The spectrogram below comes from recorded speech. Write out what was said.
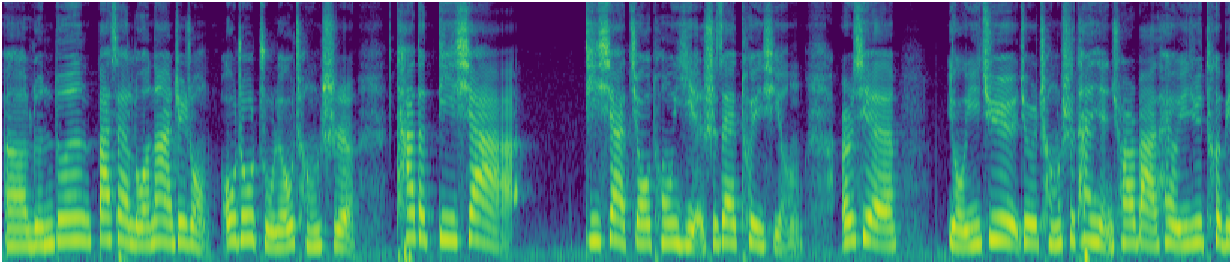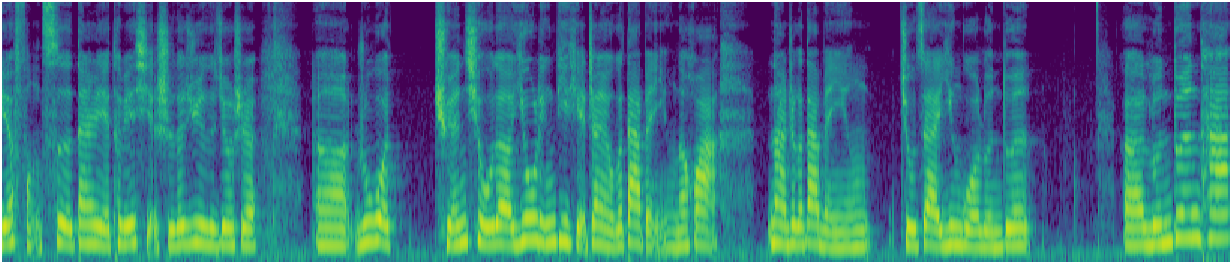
呃，伦敦、巴塞罗那这种欧洲主流城市，它的地下地下交通也是在退行，而且。有一句就是城市探险圈吧，它有一句特别讽刺，但是也特别写实的句子，就是，呃，如果全球的幽灵地铁站有个大本营的话，那这个大本营就在英国伦敦。呃，伦敦它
